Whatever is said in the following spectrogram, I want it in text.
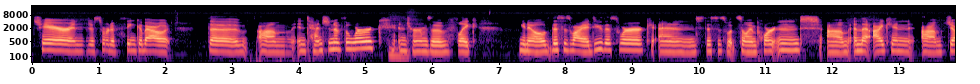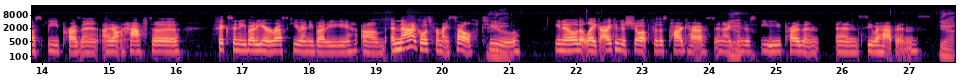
chair and just sort of think about the um, intention of the work mm-hmm. in terms of like you know this is why i do this work and this is what's so important um, and that i can um, just be present i don't have to fix anybody or rescue anybody um, and that goes for myself too yeah. you know that like i can just show up for this podcast and i yeah. can just be present and see what happens yeah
